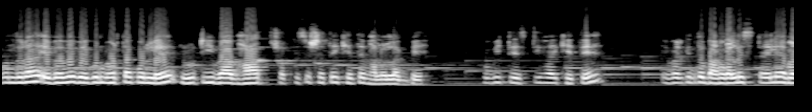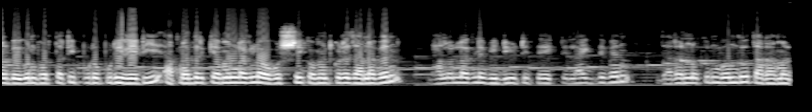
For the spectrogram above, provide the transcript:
বন্ধুরা, এভাবে বেগুন ভর্তা করলে রুটি বা ভাত সব কিছুর সাথেই খেতে ভালো লাগবে। খুবই টেস্টি হয় খেতে। এবার কিন্তু বাঙালি স্টাইলে আমার বেগুন ভর্তাটি পুরোপুরি রেডি আপনাদের কেমন লাগল অবশ্যই কমেন্ট করে জানাবেন। ভালো লাগলে ভিডিওটিতে একটি লাইক দেবেন। যারা নতুন বন্ধু, তারা আমার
